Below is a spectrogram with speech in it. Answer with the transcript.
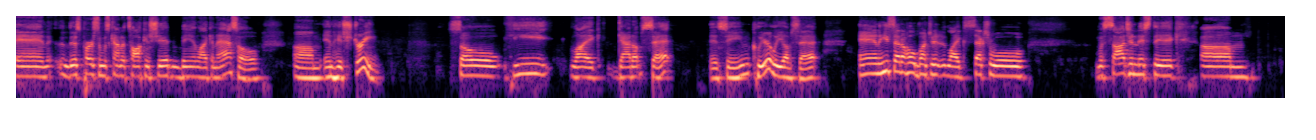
And this person was kind of talking shit and being like an asshole um, in his stream. So he like got upset, it seemed clearly upset. And he said a whole bunch of like sexual, misogynistic, um,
